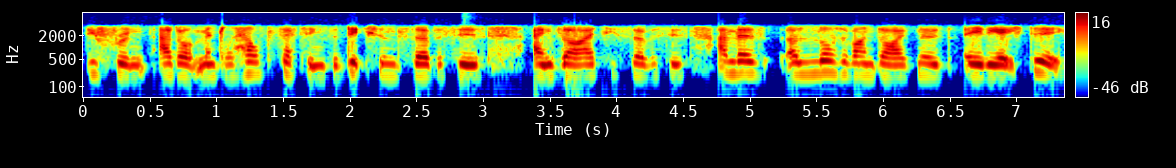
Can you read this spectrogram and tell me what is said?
different adult mental health settings, addiction services, anxiety services, and there's a lot of undiagnosed ADHD.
